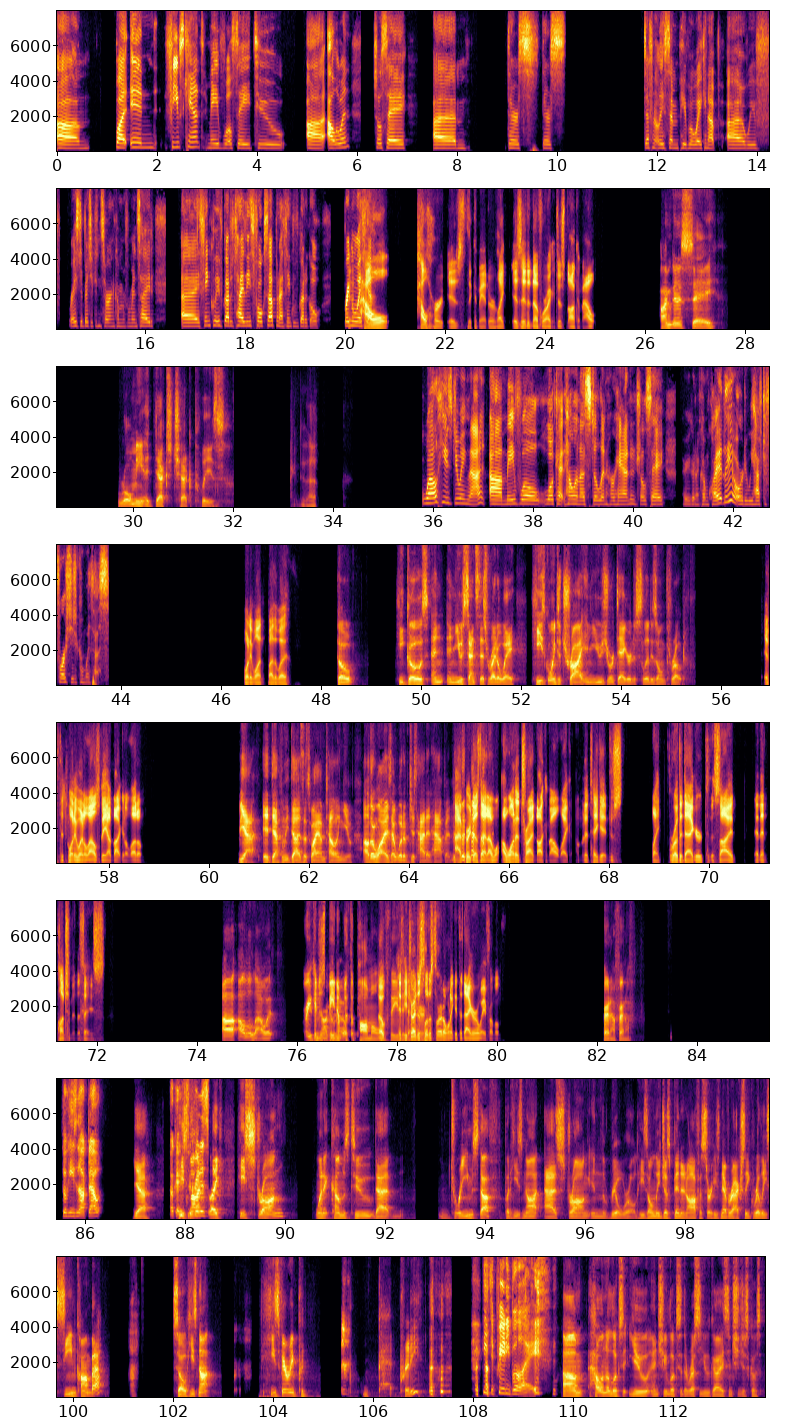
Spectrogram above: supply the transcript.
Um, but in Thieves' Cant, Maeve will say to uh Alwyn, she'll say, um, there's there's definitely some people waking up. Uh, we've raised a bit of concern coming from inside. I think we've got to tie these folks up, and I think we've got to go. Bring them with you. how how hurt is the commander? Like, is it enough where I can just knock him out? I'm gonna say, roll me a dex check, please. I can do that. while he's doing that, uh, Maeve will look at Helena still in her hand and she'll say, Are you going to come quietly or do we have to force you to come with us? Twenty-one, by the way. So he goes and and you sense this right away. He's going to try and use your dagger to slit his own throat. If the twenty-one allows me, I'm not gonna let him. Yeah, it definitely does. That's why I'm telling you. Otherwise, I would have just had it happen. After he does that, I want to try and knock him out. Like, I'm gonna take it and just like throw the dagger to the side and then punch him in the face. uh, I'll allow it. or you, You can can just beat him him out. with the pommel Nope. of the. if the he tried to dagger. slit his throat, I want to get the dagger away from him. Fair enough. Fair enough. So he's knocked out. Yeah, Okay, he's so not Krita's- like he's strong when it comes to that dream stuff, but he's not as strong in the real world. He's only just been an officer. He's never actually really seen combat. Ah. So he's not. He's very pre- pretty. he's a pretty boy. um, Helena looks at you and she looks at the rest of you guys and she just goes,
